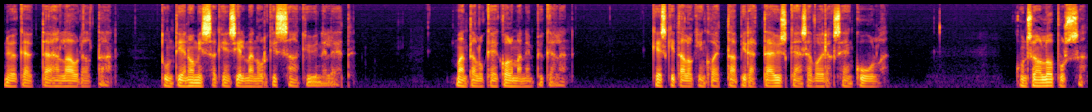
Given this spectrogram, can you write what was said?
Nyökäyttää hän laudaltaan, tuntien omissakin silmänurkissaan kyyneleet. Manta lukee kolmannen pykälän. Keskitalokin koettaa pidättää yskäänsä voidakseen kuulla. Kun se on lopussa,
